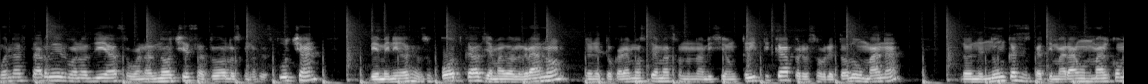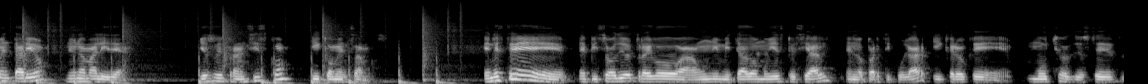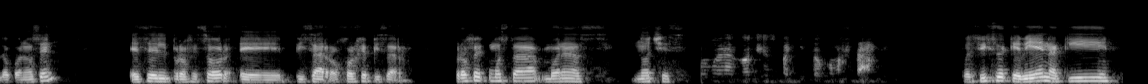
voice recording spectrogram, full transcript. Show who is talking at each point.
Speaker 1: buenas tardes, buenos días o buenas noches a todos los que nos escuchan. Bienvenidos a su podcast llamado Al Grano, donde tocaremos temas con una visión crítica, pero sobre todo humana, donde nunca se escatimará un mal comentario ni una mala idea. Yo soy Francisco y comenzamos. En este episodio traigo a un invitado muy especial en lo particular y creo que muchos de ustedes lo conocen. Es el profesor eh, Pizarro, Jorge Pizarro. Profe, ¿cómo está? Buenas noches.
Speaker 2: Muy buenas noches, Paquito, ¿cómo estás?
Speaker 1: Pues fíjese que bien, aquí,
